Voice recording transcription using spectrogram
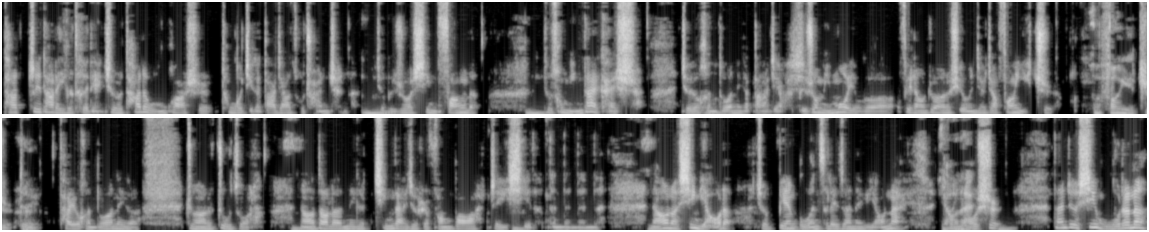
它最大的一个特点就是它的文化是通过几个大家族传承的，就比如说姓方的，就从明代开始就有很多那个大家，比如说明末有个非常重要的学问家叫方以智，方以智，对。他有很多那个重要的著作了，然后到了那个清代就是方苞啊这一系的等等等等，然后呢姓姚的就编《古文字类传》那个姚鼐，姚姚氏，但这个姓吴的呢，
